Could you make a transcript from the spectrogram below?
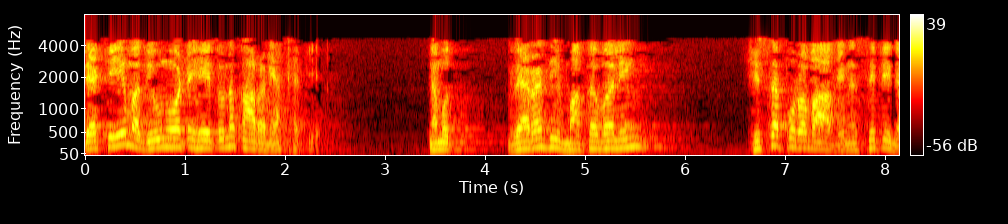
දැකීම දිනුවට හේතු වන කාරණයක් හැටියට. නමුත් වැරදි මතවලින් හිස පුරවාගෙන සිටින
